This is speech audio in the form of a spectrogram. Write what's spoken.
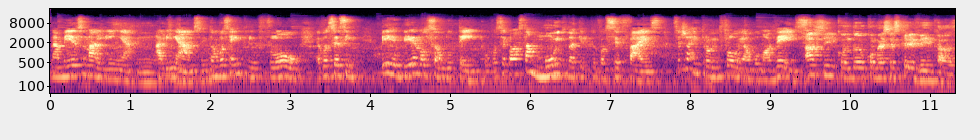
na mesma linha, Hum. alinhados. Então você entra em flow, é você assim, perder a noção do tempo. Você gosta muito daquilo que você faz. Você já entrou em flow em alguma vez? Ah, sim, quando eu começo a escrever em casa.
